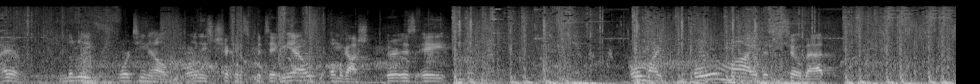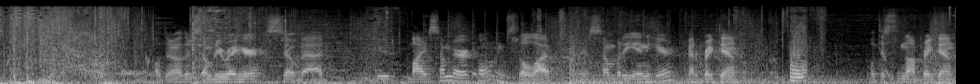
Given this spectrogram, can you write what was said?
I have literally 14 health. One of these chickens could take me out. Oh my gosh, there is a. Oh my, oh my, this is so bad. Oh no, there's somebody right here. So bad. Dude, by some miracle, I'm still alive. There's somebody in here. Gotta break down. This did not break down.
